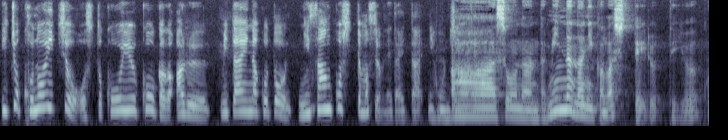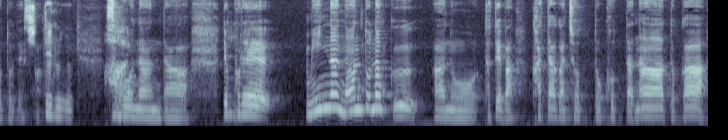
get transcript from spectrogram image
一応この位置を押すとこういう効果があるみたいなことを23個知ってますよね大体日本人ああそうなんだみんな何かは知っているっていうことですか知ってるそうなんだ。でこれ、みんななんとなくあの例えば肩がちょっと凝ったなとか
